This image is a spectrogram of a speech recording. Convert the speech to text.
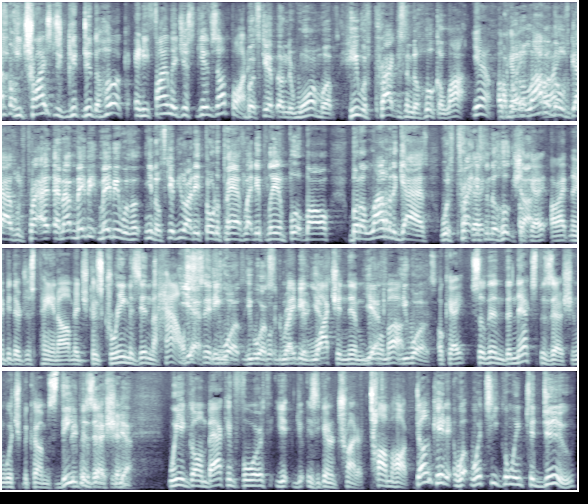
he, thought- he tries to get, do the hook, and he finally just gives up on it. But Skip, under warm ups, he was practicing the hook a lot. Yeah, uh, okay, But a lot all of right. those guys was practicing, and I, maybe maybe it was a, you know Skip, you know how they throw the pass like they play in football, but a lot of the guys was practicing the hook shot. Okay, all right, maybe they're just paying homage because Kareem is in the house Yes, he sitting. was. He was w- right maybe there, yes. watching them Yes, warm up. he was. Okay, so then the next possession, which becomes the, The possession, possession, yeah. We had gone back and forth. Is he going to try to tomahawk dunk it? What's he going to do?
